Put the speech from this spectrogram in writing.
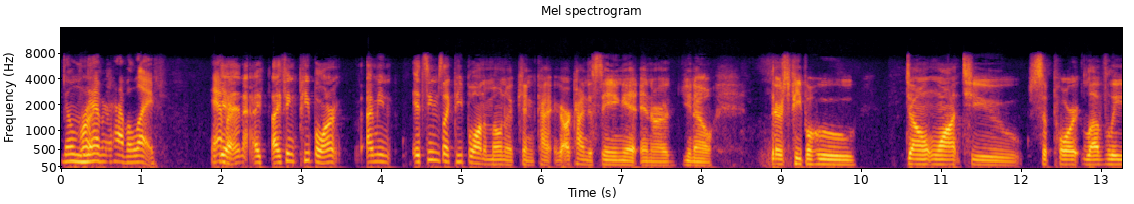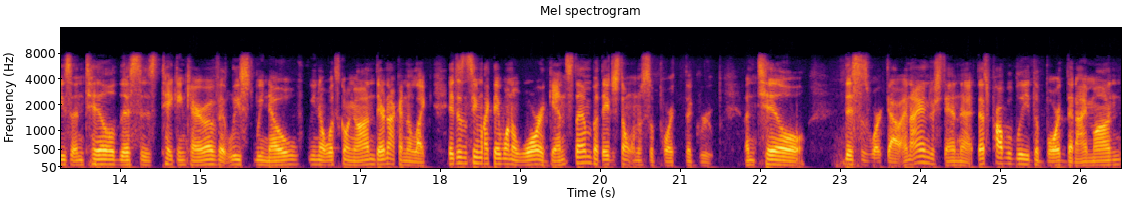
They'll Right. never have a life. Ever. yeah and I, I think people aren't i mean it seems like people on Omona can kind are kind of seeing it and are you know there's people who don't want to support lovelyz until this is taken care of. At least we know we know what's going on. They're not going to like it doesn't seem like they want to war against them but they just don't want to support the group until this is worked out. And i understand that. That's probably the board that i'm on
